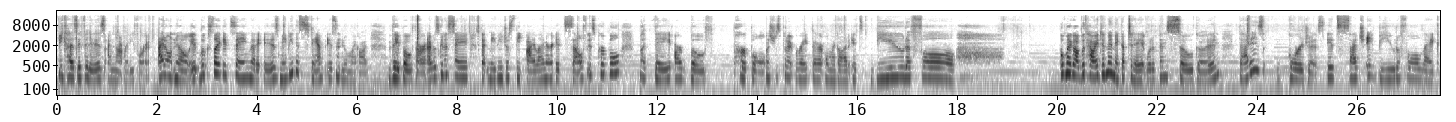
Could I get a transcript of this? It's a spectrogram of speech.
because if it is, I'm not ready for it. I don't know. It looks like it's saying that it is. Maybe the stamp isn't. No, my God. They both are. I was going to say that maybe just the eyeliner itself is purple, but they are both purple. Let's just put it right there. Oh my God. It's beautiful. Oh my god, with how I did my makeup today, it would have been so good. That is gorgeous. It's such a beautiful, like,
